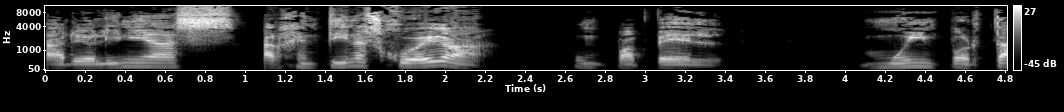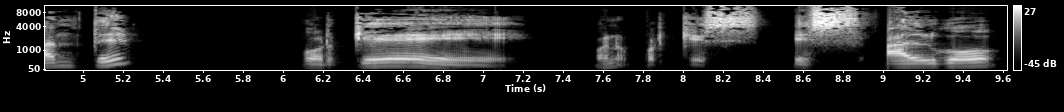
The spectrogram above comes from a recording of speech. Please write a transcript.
Aerolíneas Argentinas juega un papel muy importante porque, bueno, porque es, es algo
